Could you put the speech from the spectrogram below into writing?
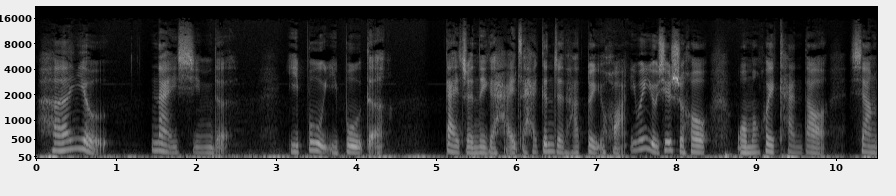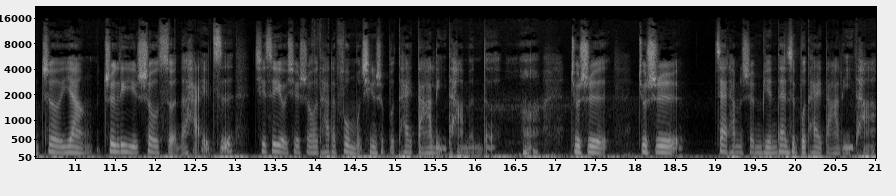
很有耐心的，一步一步的。带着那个孩子，还跟着他对话。因为有些时候我们会看到像这样智力受损的孩子，其实有些时候他的父母亲是不太搭理他们的啊，就是就是在他们身边，但是不太搭理他。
